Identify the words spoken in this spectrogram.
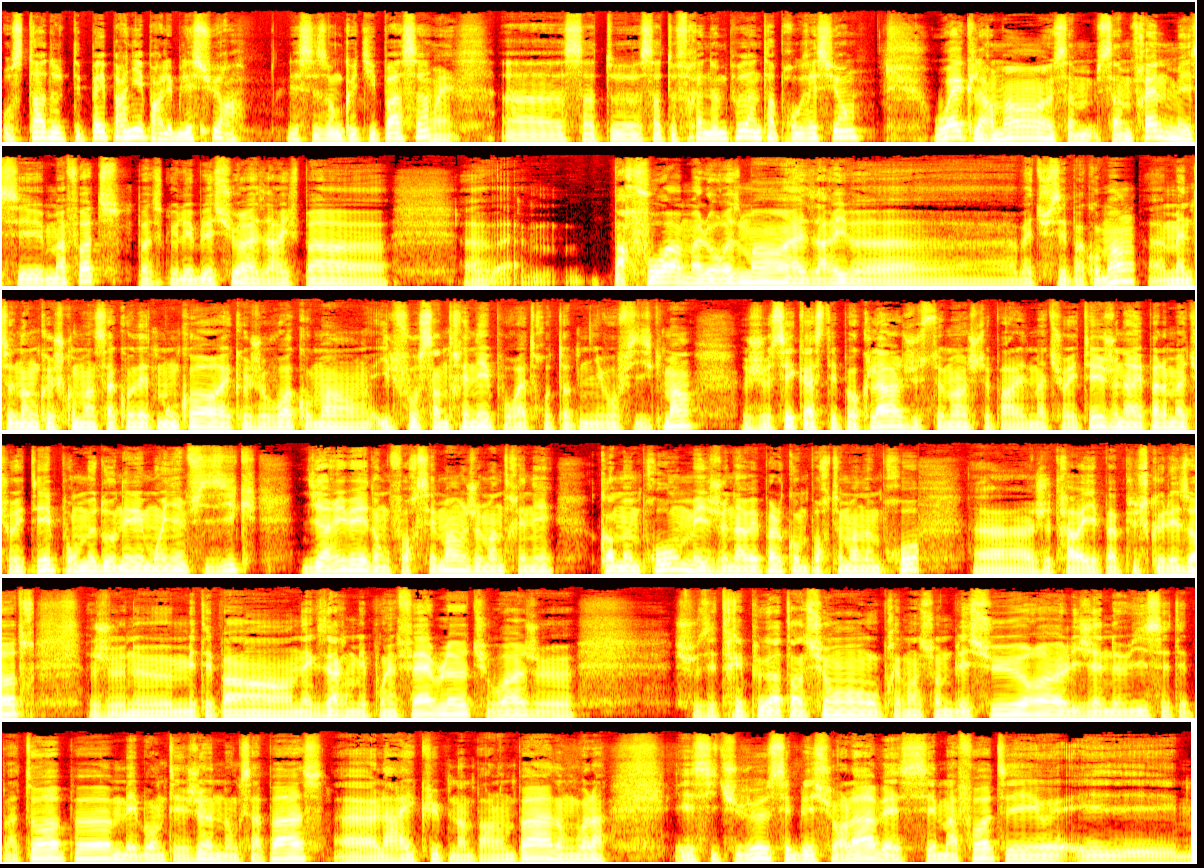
Au stade, t'es pas épargné par les blessures les saisons que tu passes, euh, ça, te, ça te freine un peu dans ta progression? Ouais, clairement, ça, ça me freine, mais c'est ma faute, parce que les blessures, elles n'arrivent pas euh, euh, Parfois, malheureusement, elles arrivent, euh, ben, tu sais pas comment. Euh, maintenant que je commence à connaître mon corps et que je vois comment il faut s'entraîner pour être au top niveau physiquement, je sais qu'à cette époque-là, justement, je te parlais de maturité, je n'avais pas la maturité pour me donner les moyens physiques d'y arriver. Donc forcément, je m'entraînais comme un pro, mais je n'avais pas le comportement d'un pro. Euh, je travaillais pas plus que les autres. Je ne mettais pas en exergue mes points faibles, tu vois. Je je faisais très peu attention aux préventions de blessures. L'hygiène de vie, c'était pas top. Mais bon, t'es jeune, donc ça passe. Euh, la récup, n'en parlons pas. Donc voilà. Et si tu veux, ces blessures-là, ben, c'est ma faute. Et, et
